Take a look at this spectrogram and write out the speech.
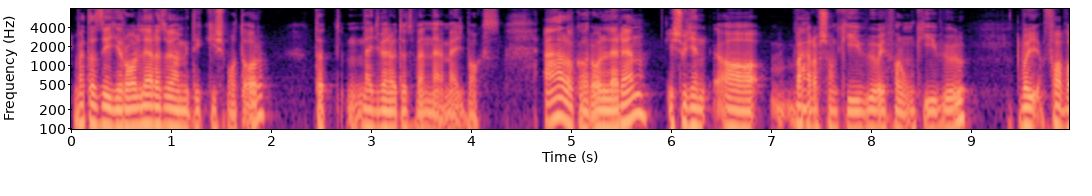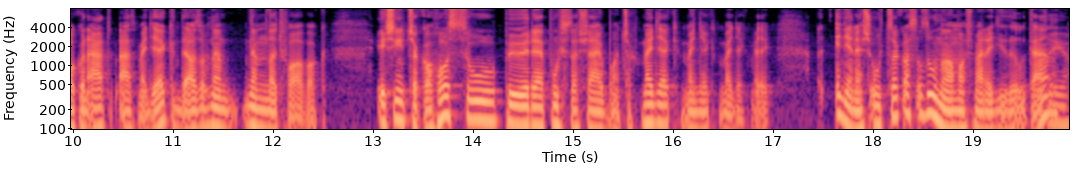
mert az egy roller, az olyan, mint egy kis motor, tehát 45-50-nel megy max. Állok a rolleren, és ugye a városon kívül, vagy falun kívül, vagy falvakon át, átmegyek, de azok nem, nem nagy falvak. És én csak a hosszú, pőre, pusztaságban csak megyek, megyek, megyek, megyek. Egyenes útszakasz, az unalmas már egy idő után, Igen.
